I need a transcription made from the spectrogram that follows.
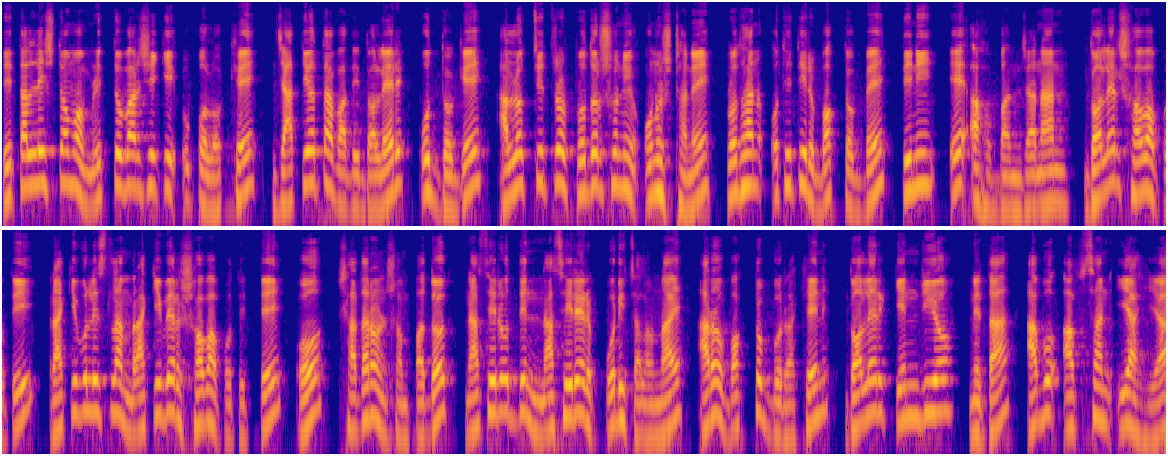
তেতাল্লিশতম মৃত্যুবার্ষিকী উপলক্ষে জাতীয়তাবাদী দলের উদ্যোগে আলোকচিত্র প্রদর্শনী অনুষ্ঠানে প্রধান অতিথির বক্তব্যে তিনি এ আহ্বান জানান। দলের সভাপতি রাকিবুল ইসলাম রাকিবের সভাপতিত্বে ও সাধারণ সম্পাদক নাসির উদ্দিন নাসিরের পরিচালনায় আরও বক্তব্য রাখেন দলের কেন্দ্রীয় নেতা আবু আফসান ইয়াহিয়া,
